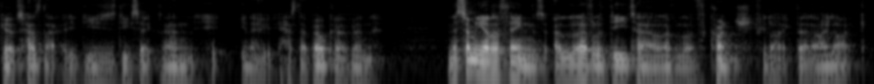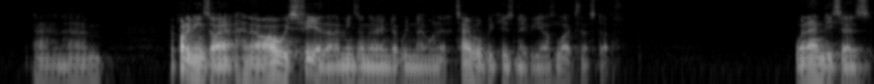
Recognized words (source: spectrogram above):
GURPS has that. It uses d6 and it, you know, it has that bell curve. And and there's so many other things, a level of detail, a level of crunch, if you like, that I like. And um, that probably means I, you know, I always fear that it means I'm going to end up with no one at the table because nobody else likes that stuff. When Andy says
